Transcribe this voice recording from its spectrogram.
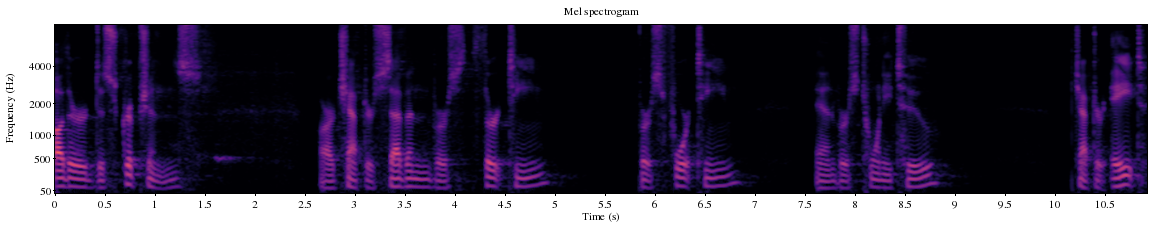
Other descriptions are chapter 7, verse 13, verse 14, and verse 22, chapter 8,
